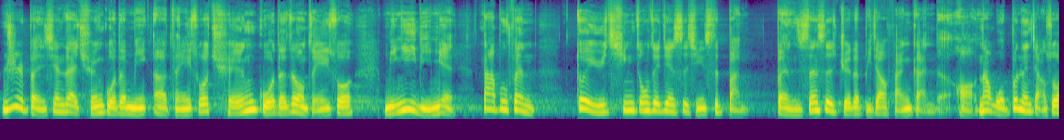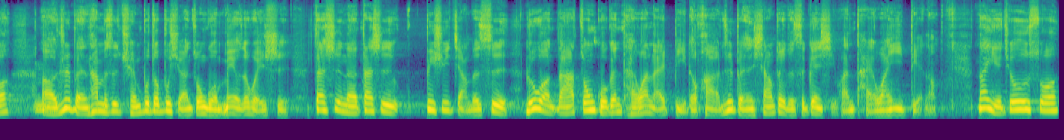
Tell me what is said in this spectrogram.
日本现在全国的民呃等于说全国的这种等于说民意里面，大部分对于亲中这件事情是把。本身是觉得比较反感的哦，那我不能讲说，呃，日本人他们是全部都不喜欢中国，没有这回事。但是呢，但是必须讲的是，如果拿中国跟台湾来比的话，日本人相对的是更喜欢台湾一点哦。那也就是说，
